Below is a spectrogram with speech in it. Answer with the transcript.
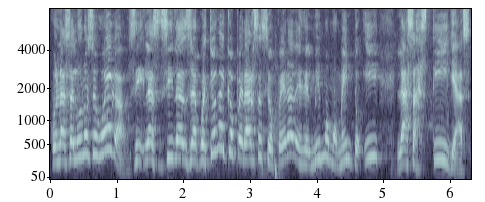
con la salud no se juega. Si la, si la, cuestión hay que operarse, se opera desde el mismo momento. Y las astillas,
